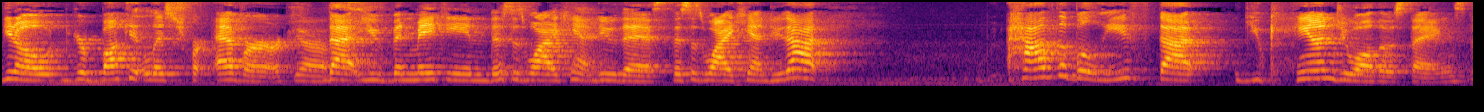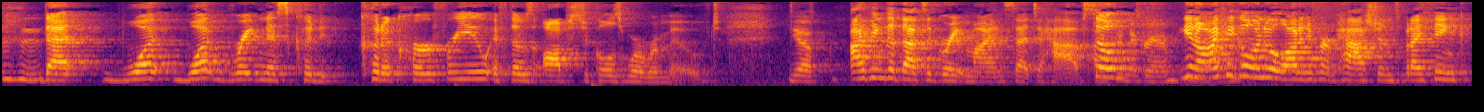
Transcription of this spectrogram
you know, your bucket list forever. Yes. That you've been making. This is why I can't do this. This is why I can't do that have the belief that you can do all those things Mm-hmm. that what what greatness could could occur for you if those obstacles were removed Yep. i think that that's a great mindset to have so you know i could go into a lot of different passions but i think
